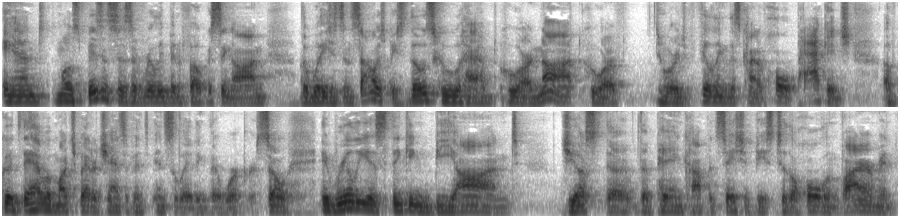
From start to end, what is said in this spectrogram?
And most businesses have really been focusing on the wages and salaries piece. Those who have who are not who are who are filling this kind of whole package of goods they have a much better chance of insulating their workers. So it really is thinking beyond just the, the pay and compensation piece to the whole environment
